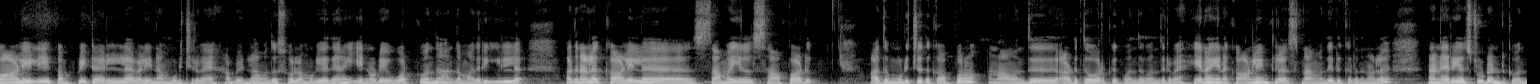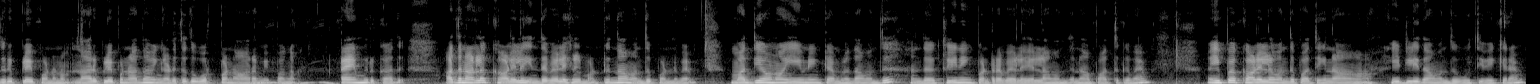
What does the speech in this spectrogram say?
காலையிலேயே கம்ப்ளீட்டாக எல்லா வேலையும் நான் முடிச்சிடுவேன் அப்படின்லாம் வந்து சொல்ல முடியாது. ஏன்னா என்னுடைய ஒர்க் வந்து அந்த மாதிரி இல்லை. அதனால் காலையில் சமையல் சாப்பாடு அது முடிச்சதுக்கப்புறம் நான் வந்து அடுத்த ஒர்க்குக்கு வந்து வந்துடுவேன் ஏன்னா எனக்கு ஆன்லைன் கிளாஸ் நான் வந்து எடுக்கிறதுனால நான் நிறையா ஸ்டூடெண்ட்டுக்கு வந்து ரிப்ளை பண்ணணும். நான் ரிப்ளை பண்ணால் தான் அவங்க அடுத்தது ஒர்க் பண்ண ஆரம்பிப்பாங்க. டைம் இருக்காது. அதனால் காலையில் இந்த வேலைகள் மட்டும்தான் வந்து பண்ணுவேன். மத்தியானம் ஈவினிங் டைமில் தான் வந்து அந்த க்ளீனிங் பண்ணுற வேலையெல்லாம் வந்து நான் பார்த்துக்குவேன் இப்போ காலையில் வந்து பார்த்திங்கன்னா இட்லி தான் வந்து ஊற்றி வைக்கிறேன்.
